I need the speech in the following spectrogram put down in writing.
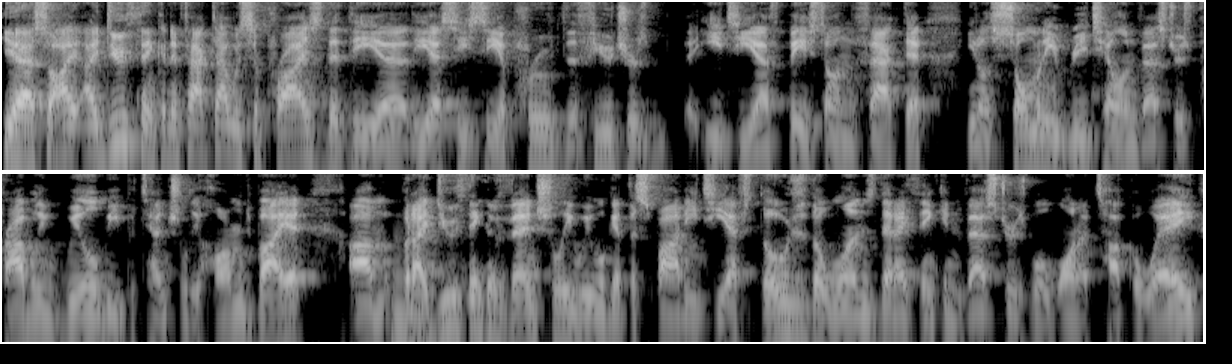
Yeah, so I, I, do think, and in fact, I was surprised that the uh, the SEC approved the futures ETF based on the fact that you know so many retail investors probably will be potentially harmed by it. Um, mm-hmm. But I do think eventually we will get the spot ETFs. Those are the ones that I think investors will want to tuck away.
